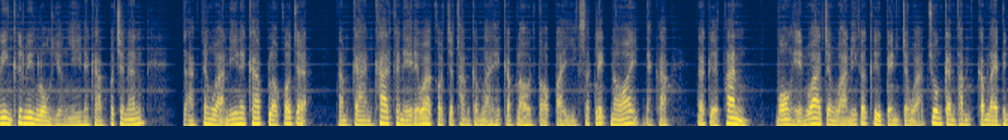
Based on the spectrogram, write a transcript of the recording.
วิ่งขึ้นวิ่งลงอย่างนี้นะครับ เพราะฉะนั้นจากจังหวะนี้นะครับเราก็จะทำการคาดคะเนได้ว่าเขาจะทำกำไรให้กับเราต่อไปอีกสักเล็กน้อยนะครับ ถ้าเกิดท่าน มองเห็นว่าจังหวะนี้ก็คือเป็นจังหวะช่วงการทำกำไรเป็น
